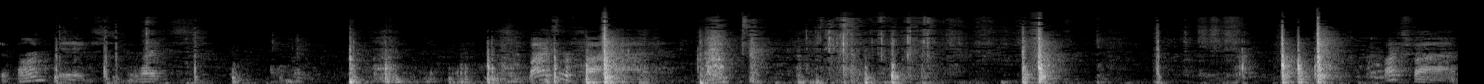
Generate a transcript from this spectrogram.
Stefon Diggs. Whites. Box number five. Box five.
